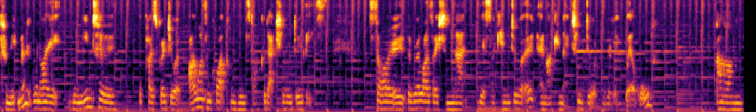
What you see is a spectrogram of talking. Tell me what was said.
commitment. When I went into the postgraduate, I wasn't quite convinced I could actually do this. So the realization that yes, I can do it and I can actually do it really well um,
